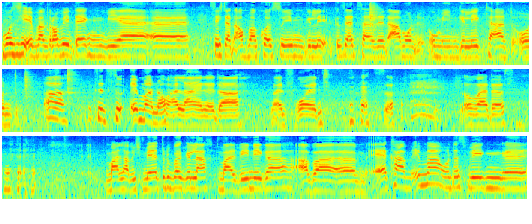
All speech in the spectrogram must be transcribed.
muss ich eben an Robby denken, wie er äh, sich dann auch mal kurz zu ihm gesetzt hat, den Arm um ihn gelegt hat und ah, jetzt sitzt du immer noch alleine da, mein Freund. so, so war das. mal habe ich mehr drüber gelacht, mal weniger, aber ähm, er kam immer und deswegen äh,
